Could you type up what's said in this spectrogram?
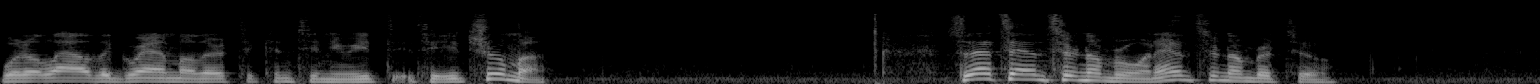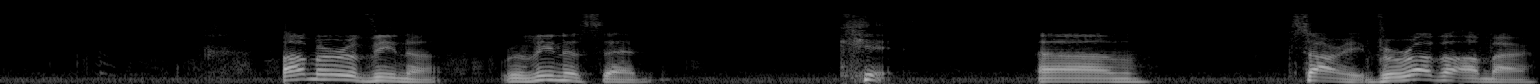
would allow the grandmother to continue eat, to eat truma. So that's answer number one. Answer number two. Amar Ravina. Ravina said, um, sorry, Virava Amar.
